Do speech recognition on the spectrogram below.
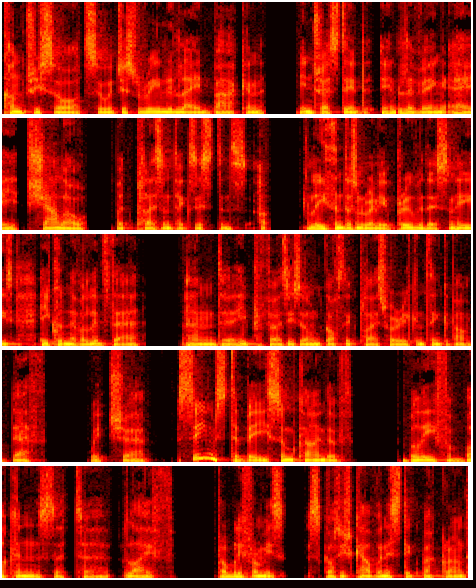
country sorts who are just really laid back and interested in living a shallow but pleasant existence. Uh, Leithen doesn't really approve of this, and he's he could never live there, and uh, he prefers his own Gothic place where he can think about death, which uh, seems to be some kind of belief of Buchan's that uh, life, probably from his Scottish Calvinistic background,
